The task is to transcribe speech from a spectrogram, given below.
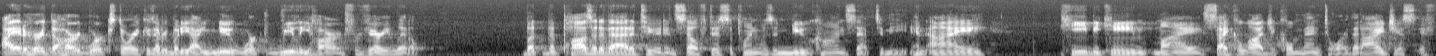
I had heard the hard work story because everybody I knew worked really hard for very little but the positive attitude and self-discipline was a new concept to me and i he became my psychological mentor that I just if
